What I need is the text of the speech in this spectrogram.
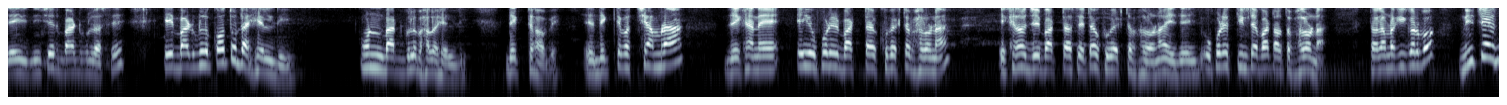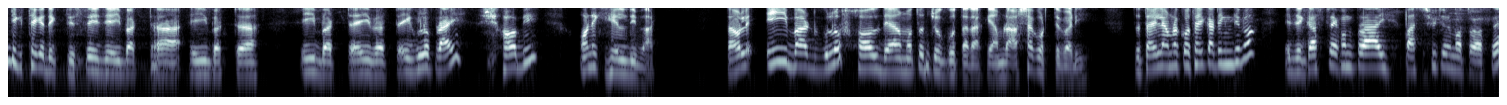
যে নিচের বাটগুলো আছে, এই বাটগুলো কতটা হেলদি কোন বাটগুলো ভালো হেলদি দেখতে হবে। দেখতে পাচ্ছি আমরা যে এখানে এই উপরের বাটটা খুব একটা ভালো না। এখানেও যে বাটটা আছে এটাও খুব একটা ভালো না। এই যে উপরের তিনটা বাট অত ভালো না। তাহলে আমরা কি করব? নিচের দিক থেকে দেখতেছি এই যে এই বাটটা এই বাটটা এই বাটটা এই বাটটা এইগুলো প্রায় সবই অনেক হেলদি বাট। তাহলে এই বাটগুলো ফল দেওয়ার মতো যোগ্যতা রাখে, আমরা আশা করতে পারি। তো তাইলে আমরা কোথায় কাটিং দিব? এই যে গাছটা এখন প্রায় পাঁচ ফিটের মতো আছে।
